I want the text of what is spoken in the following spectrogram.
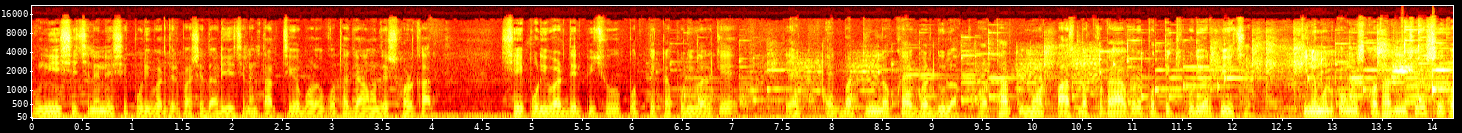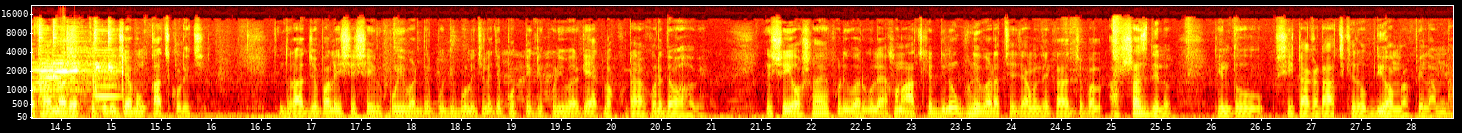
উনি এসেছিলেন, এসে পরিবারদের পাশে দাঁড়িয়েছিলেন। তার থেকে বড় কথা যে আমাদের সরকার সেই পরিবারদের পিছু প্রত্যেকটা পরিবারকে এক, একবার তিন লক্ষ, একবার দু লাখ অর্থাৎ মোট পাঁচ লক্ষ টাকা করে প্রত্যেকটি পরিবার পেয়েছে। তৃণমূল কংগ্রেস কথা দিয়েছিল সেই কথা আমরা রাখতে পেরেছি এবং কাজ করেছি। কিন্তু রাজ্যপাল এসে সেই পরিবারদের প্রতি বলেছিল যে প্রত্যেকটি পরিবারকে এক লক্ষ টাকা করে দেওয়া হবে। কিন্তু সেই অসহায় পরিবারগুলো এখন আজকের দিনেও ঘুরে বেড়াচ্ছে যে আমাদেরকে রাজ্যপাল আশ্বাস দিল, কিন্তু সেই টাকাটা আজকের অবধিও আমরা পেলাম না।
